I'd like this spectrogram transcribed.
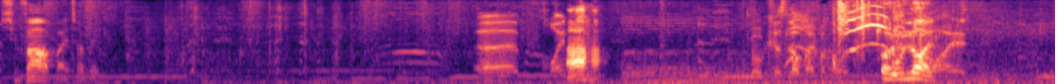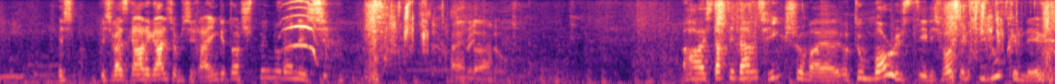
Ich war weiter weg. Äh, Freunde. Aha. Oh, Chris, lauf einfach raus. Oh, lol. Lol. Ich, ich weiß gerade gar nicht, ob ich reingedodged bin oder nicht. Ist einfach Kein straight da. gelaufen. Ah, ich dachte, David hink schon mal. Und du Morris den. Ich wollte jetzt die Luke nehmen.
